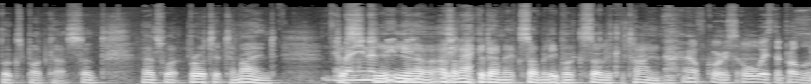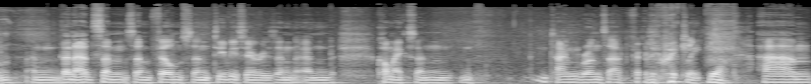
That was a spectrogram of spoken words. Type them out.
Books podcast. So that's what brought it to mind. Just you know, the- you the- know, as the- an academic, so many books, so little time. Of course, always the problem, and then add some some films and TV series and and comics, and time runs out fairly quickly. Yeah, Um,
